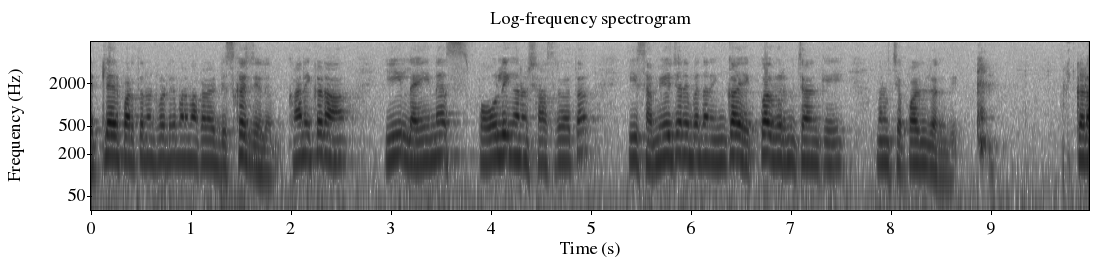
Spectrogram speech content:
ఎట్లా ఏర్పడుతున్నటువంటిది మనం అక్కడ డిస్కస్ చేయలేము. కానీ ఇక్కడ ఈ లైనస్ పౌలింగ్ అనే శాస్త్రవేత్త ఈ సంయోజన బంధాన్ని ఇంకా ఎక్కువ వివరించడానికి మనం చెప్పడం జరిగింది. ఇక్కడ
